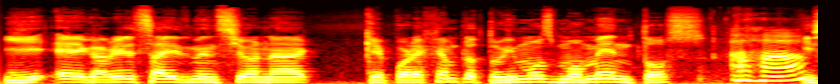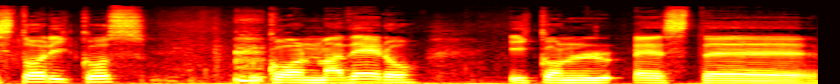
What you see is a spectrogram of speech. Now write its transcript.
y eh, Gabriel Said menciona que, por ejemplo, tuvimos momentos Ajá. históricos con Madero y con este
